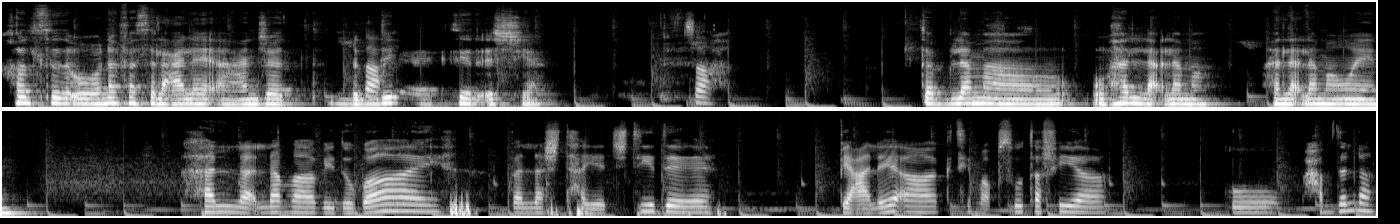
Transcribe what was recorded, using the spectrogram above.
خلص ونفس العلاقة عن جد. بتضيع كثير أشياء. صح. طب لما وهلأ لما؟ هلأ لما وين؟ هلا لما بدبي بلشت حياة جديدة بعلاقة كتير مبسوطة فيها والحمد لله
